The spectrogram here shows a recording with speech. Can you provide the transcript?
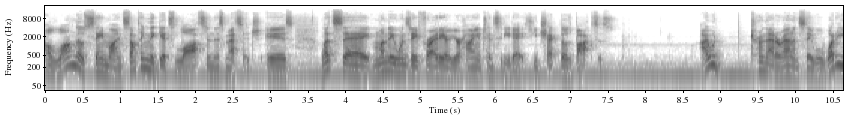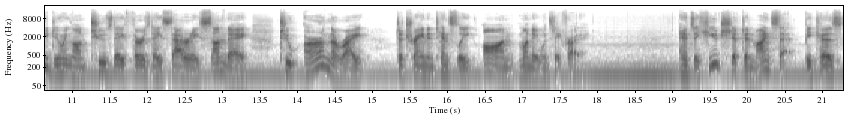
along those same lines, something that gets lost in this message is let's say Monday, Wednesday, Friday are your high intensity days. You check those boxes. I would turn that around and say, well, what are you doing on Tuesday, Thursday, Saturday, Sunday to earn the right to train intensely on Monday, Wednesday, Friday? And it's a huge shift in mindset because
